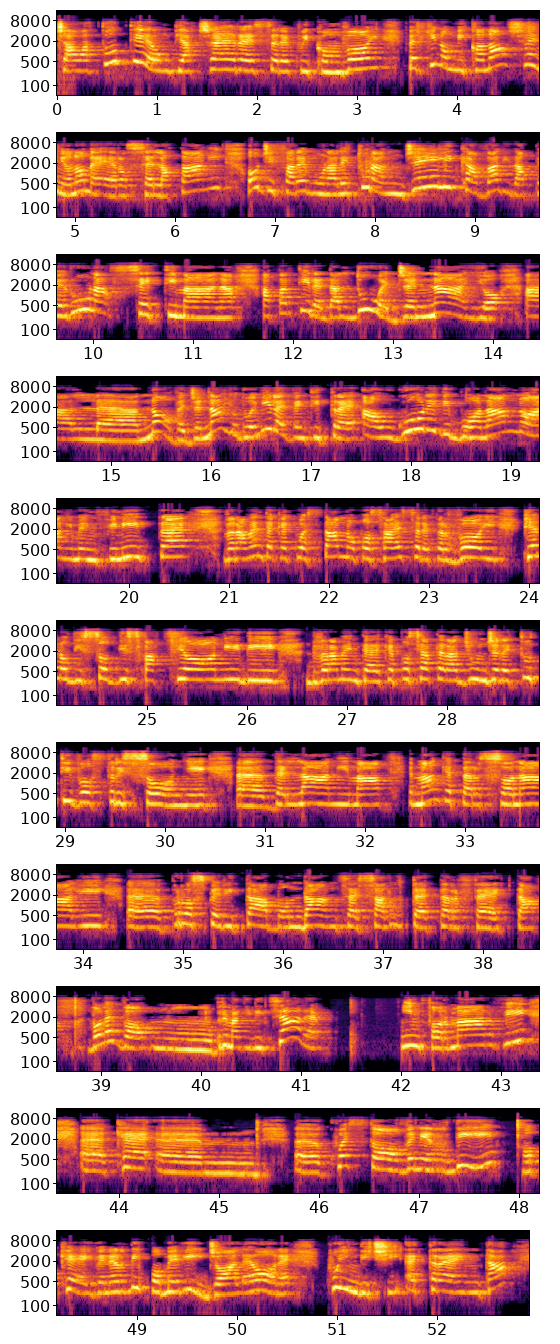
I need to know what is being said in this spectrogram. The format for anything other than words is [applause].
Ciao a tutti, è un piacere essere qui con voi. Per chi non mi conosce, il mio nome è Rossella Pani. Oggi faremo una lettura angelica valida per una settimana, a partire dal 2 gennaio al 9 gennaio 2023. Auguri di buon anno, anime infinite. Veramente che quest'anno possa essere per voi pieno di soddisfazioni, di veramente che possiate raggiungere tutti i vostri sogni sogni eh, dell'anima ma anche personali eh, prosperità abbondanza e salute perfetta. Volevo mh, mm, prima di iniziare informarvi eh, che ehm, eh, questo venerdì ok venerdì pomeriggio alle ore 15.30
